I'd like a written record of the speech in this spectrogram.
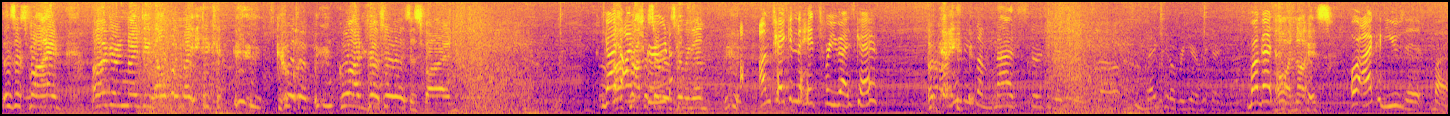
this is fine! 119 health on my quad, quad crasher, this is fine. Guys, Oh I'm crap, the server's screwed. coming in. I'm taking the hits for you guys, okay? I'm Okay. getting some mad sturdy issues, so there's some med kit over here. I'm carrying that. Well, guys, Oh, nice. Or I could use it, but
